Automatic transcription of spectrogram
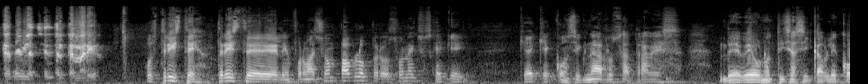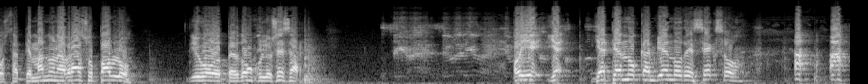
terrible accidente, Mario. Pues triste, triste la información, Pablo, pero son hechos que hay que, que, hay que consignarlos a través de Veo Noticias y Cable Costa. Te mando un abrazo, Pablo. Digo, perdón, Julio César. Oye, ya, ya te ando cambiando de sexo.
